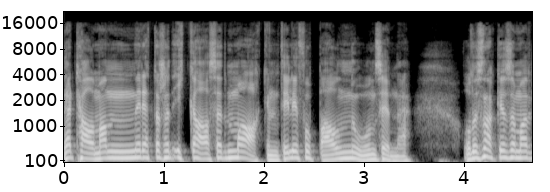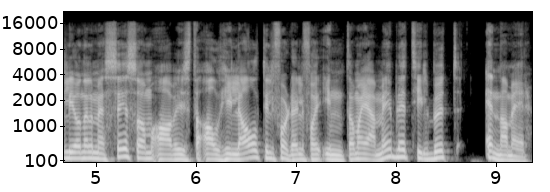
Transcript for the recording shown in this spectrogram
Det er tall man rett og slett ikke har sett maken til i fotballen noensinne. Og det snakkes om at Lionel Messi, som avviste Al-Hilal til fordel for Inter Miami, ble tilbudt enda mer.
